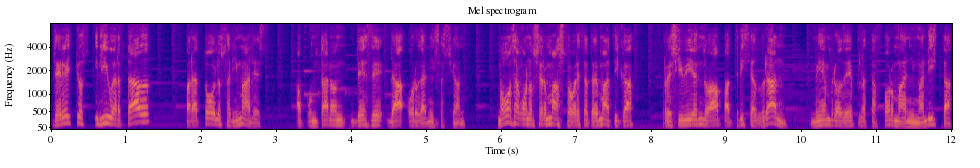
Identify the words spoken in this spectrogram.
derechos y libertad para todos los animales, apuntaron desde la organización. Vamos a conocer más sobre esta temática recibiendo a Patricia Durán, miembro de Plataforma Animalista.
